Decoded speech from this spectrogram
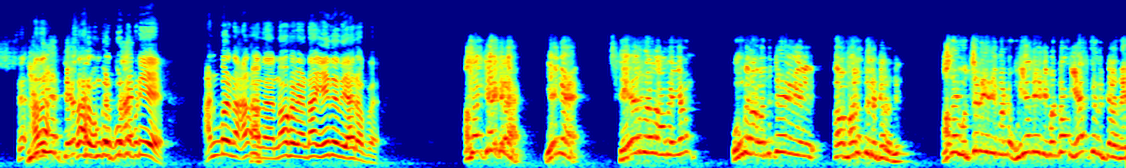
சரி, உங்கள் கூற்றுப்படி அன்பன் நோக வேண்டாம் எய்தது யார் அப்ப? அதான் கேக்குறேன். ஏங்க தேர்தல் ஆணையம் உங்களை வந்துட்டு மறுத்து இருக்கிறது. அதை உச்ச நீதிமன்றம் உயர் நீதிமன்றம் ஏற்று இருக்கிறது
